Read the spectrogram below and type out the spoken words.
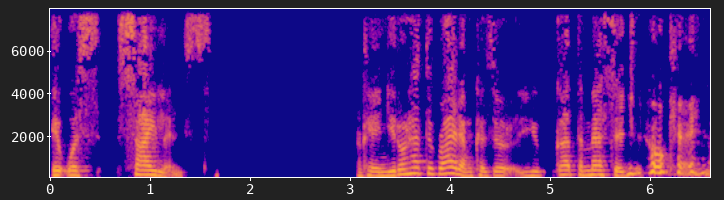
it was silence. Okay. And you don't have to write them because you've got the message. Okay.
